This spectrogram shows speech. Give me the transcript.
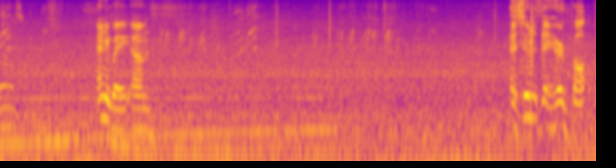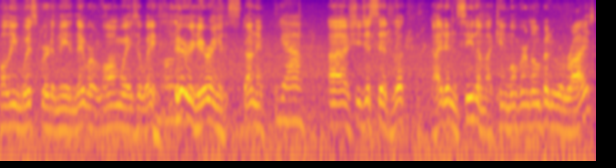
Was. Anyway, um, as soon as they heard Paul, Pauline whisper to me, and they were a long ways away, oh. their hearing is stunning. Yeah. Uh, she just said, "Look, I didn't see them. I came over a little bit of a rise,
